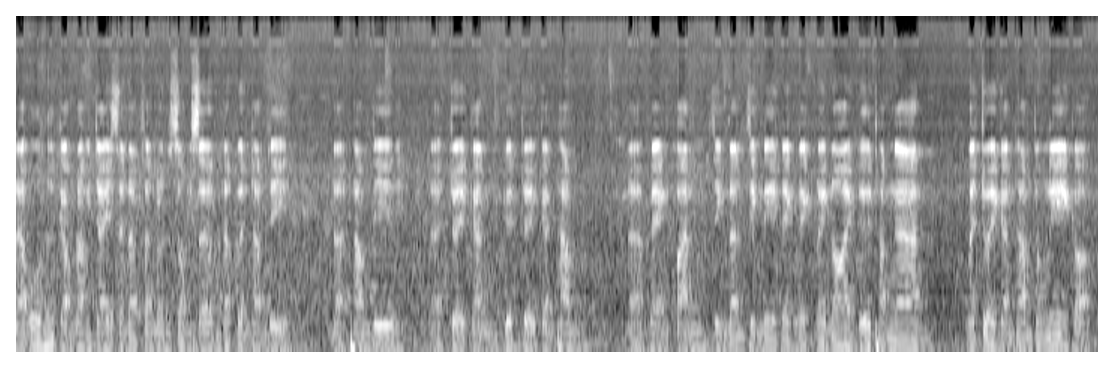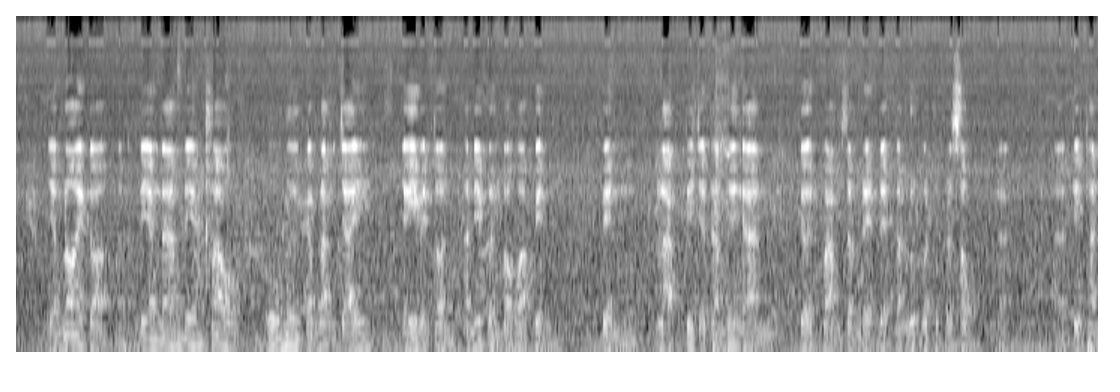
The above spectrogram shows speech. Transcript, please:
นะอู้ให้กำลังใจสนับสนุนส่งเสริมถ้าเปิ่นทำดี นะทำดีนะช่วยกันกึดช่วยกันทำนะแบ่งปันสิ่งนั้นสิ่งนี้เล็กๆน้อยๆหรือทำงาน มาช่วยกันทำตรงนี้ก็อย่างน้อยก็เลี้ยงน้ำเลี้ยงข้าวอู้ให้กำลังใจ อย่างนี้เป็นต้น อันนี้เพิ่นบอกว่าเป็นเป็นหลักที่จะทำให้งานเกิดความสำเร็จและบรรลุวัตถุประสงค์นะที่ท่าน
